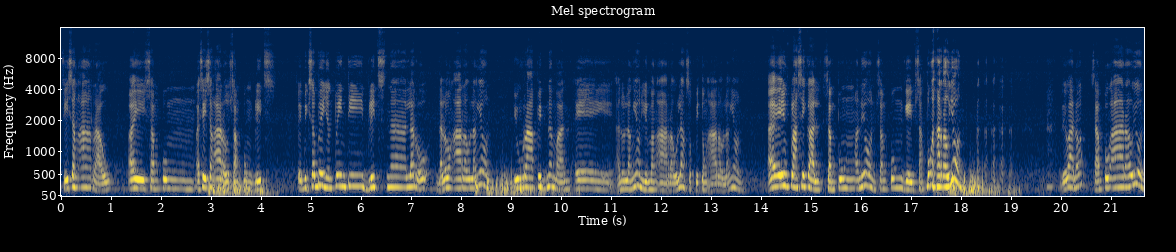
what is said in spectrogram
sa isang araw ay 10 ay sa isang araw 10 blitz. So ibig sabihin yung 20 blitz na laro, dalawang araw lang 'yon. Yung rapid naman eh ano lang 'yon, limang araw lang. So pitong araw lang 'yon. Ay yung classical, 10 ano 'yon, 10 games, 10 araw 'yon. 'Di ba no? 10 araw 'yon.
